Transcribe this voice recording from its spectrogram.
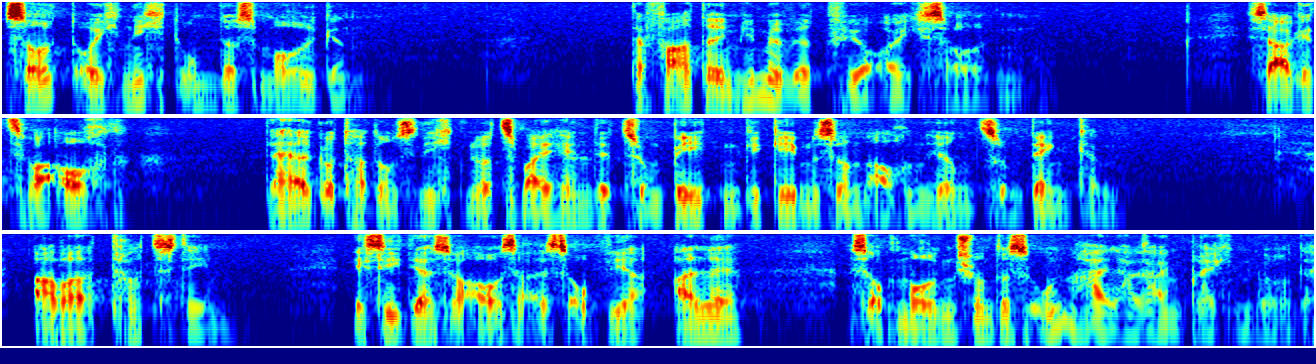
sorgt euch nicht um das Morgen. Der Vater im Himmel wird für euch sorgen. Ich sage zwar auch, der Herrgott hat uns nicht nur zwei Hände zum Beten gegeben, sondern auch ein Hirn zum Denken. Aber trotzdem, es sieht ja so aus, als ob wir alle, als ob morgen schon das Unheil hereinbrechen würde.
